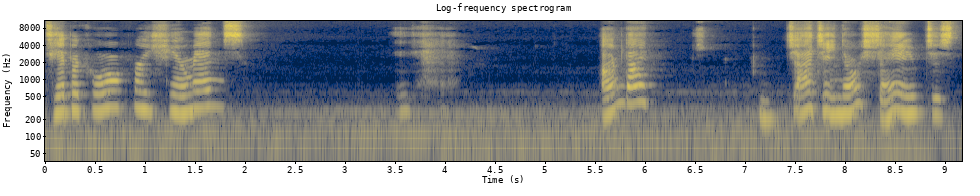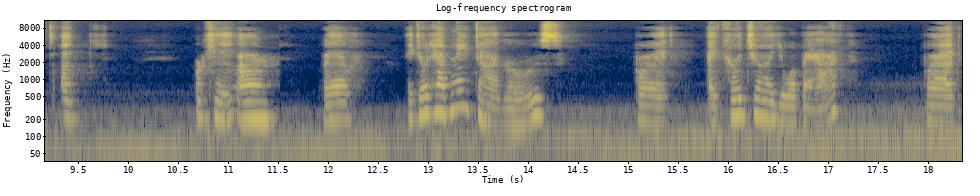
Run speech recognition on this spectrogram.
typical for humans? I'm not judging, no shame, just, uh, okay, um, well, I don't have any doggos, but I could draw you a bath, but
